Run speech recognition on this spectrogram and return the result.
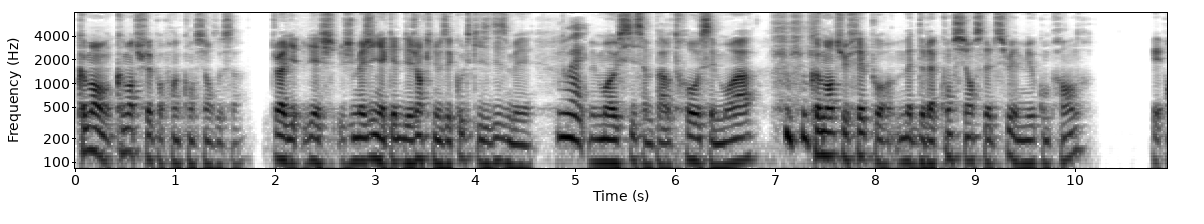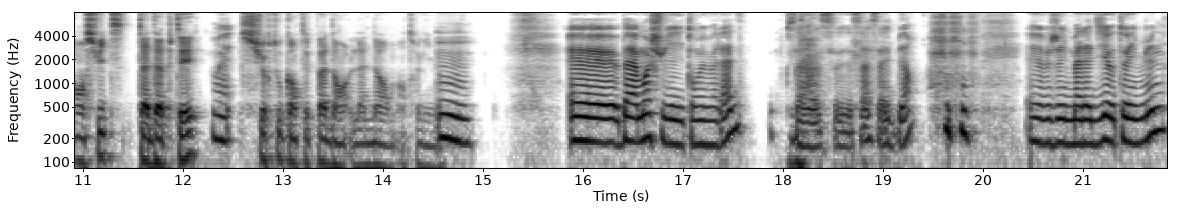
Comment comment tu fais pour prendre conscience de ça? Tu vois, j'imagine il y a des gens qui nous écoutent qui se disent mais ouais. mais moi aussi ça me parle trop, c'est moi. Comment tu fais pour mettre de la conscience là-dessus et mieux comprendre et ensuite t'adapter, Ouais. surtout quand t'es pas dans la norme entre guillemets? Euh, bah moi je suis tombée malade. Ça, ça, ça aide bien. Euh, J'ai une maladie auto-immune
